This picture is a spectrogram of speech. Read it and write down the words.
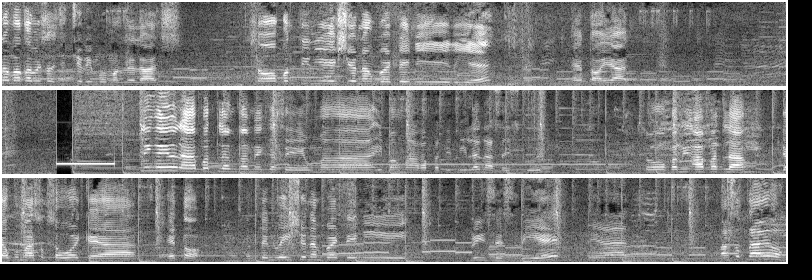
naman kami sa Chichirimbo magla-lunch. So, continuation ng birthday ni Rie. Eto, ayan. Actually, ngayon, apat lang kami kasi yung mga ibang mga kapatid nila nasa school. So, kaming apat lang. Hindi ako pumasok sa work, kaya eto. Continuation ng birthday ni Princess Rie. Ayan. Pasok tayo.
